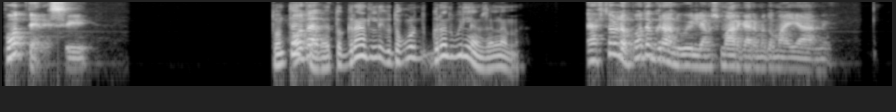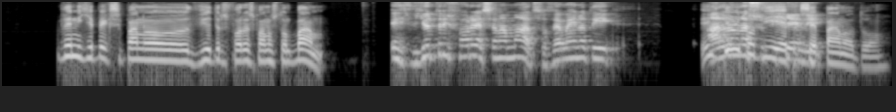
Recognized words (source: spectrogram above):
Πότε ρε, εσύ; Τον τέταρε, τον Grant, τον Grant Williams δεν λέμε. Ε, αυτό λέω, πότε ο Grant Williams μάρκαρε με το Μαϊάμι. Δεν είχε παίξει πάνω δύο-τρεις φορές πάνω στον Μπαμ. Ε, δύο-τρεις φορές σε ένα μάτσο. Το θέμα είναι ότι. Ε, άλλο να σου ότι έπαιξε πάνω του;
